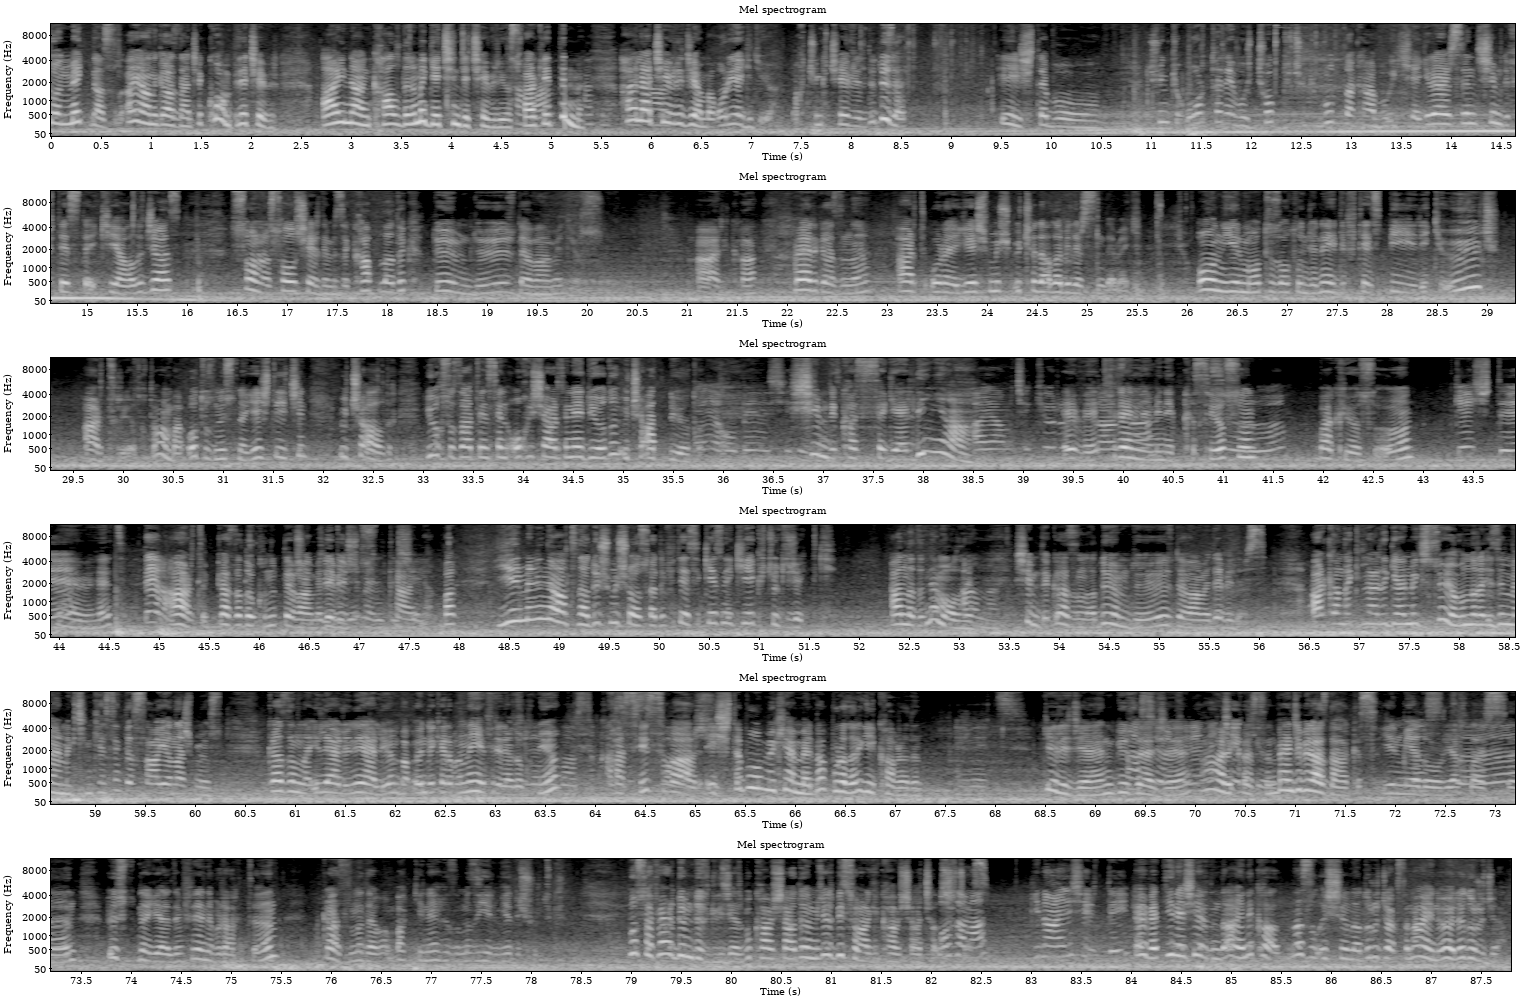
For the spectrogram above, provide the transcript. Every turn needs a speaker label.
Speaker 1: dönmek nasıl? Ayağını gazdan çek, komple çevir. Aynen kaldırımı geçince çeviriyoruz.
Speaker 2: Tamam.
Speaker 1: Fark ettin mi?
Speaker 2: Hafif.
Speaker 1: Hala çevireceğim bak oraya gidiyor. Bak çünkü çevrildi. Düzelt. İşte bu. Çünkü orta revuş çok küçük. Mutlaka bu ikiye girersin. Şimdi vitesi de ikiye alacağız. Sonra sol şeridimizi kapladık. Dümdüz devam ediyoruz. Harika. Ver gazını. Artık oraya geçmiş. 3'e de alabilirsin demek. 10, 20, 30 olunca neydi? Vites 1, 2, 3 artırıyorduk. Tamam mı? Bak 30'un üstüne geçtiği için 3'ü aldık. Yoksa zaten senin ok işareti ne diyordu? 3'e atlıyordu.
Speaker 2: Ee, o beni şey
Speaker 1: Şimdi kasise geldin ya.
Speaker 2: ayağımı çekiyorum.
Speaker 1: Evet,
Speaker 2: gazdan
Speaker 1: frenle minik kısıyorsun.
Speaker 2: kısıyorum.
Speaker 1: Bakıyorsun.
Speaker 2: Geçti.
Speaker 1: Evet.
Speaker 2: Devam.
Speaker 1: Artık gaza dokunup devam
Speaker 2: Çünkü
Speaker 1: edebiliyorsun.
Speaker 2: dişi.
Speaker 1: Aynen. Bak 20'nin altına düşmüş olsaydı vitesi kesin ikiye küçültecektik. Anladın değil mi olayı?
Speaker 2: Anladım.
Speaker 1: Şimdi gazınla dümdüz devam edebiliriz. Arkandakiler de gelmek istiyor ya onlara izin vermek için kesinlikle sağa yanaşmıyorsun. Gazınla ilerliyorsun ilerliyorsun. Bak öndeki araba neye frene dokunuyor?
Speaker 2: Bastı,
Speaker 1: Kasis var. İşte bu mükemmel. Bak buraları iyi kavradın.
Speaker 2: Evet.
Speaker 1: Geleceksin güzelce.
Speaker 2: Basıyorum
Speaker 1: Harikasın.
Speaker 2: çekiyorum.
Speaker 1: Bence biraz daha kıs. 20'ye doğru yaklaşsın. Üstüne geldin. Freni bıraktın. Gazına devam. Bak yine hızımızı 20'ye düşürdük. Bu sefer dümdüz gideceğiz. Bu kavşağa dönmeyeceğiz. Bir sonraki kavşağa
Speaker 2: O
Speaker 1: çalışacağız.
Speaker 2: zaman yine aynı şeritteyim.
Speaker 1: Evet yine şeridinde aynı kal. Nasıl ışığına duracaksan aynı öyle duracaksın.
